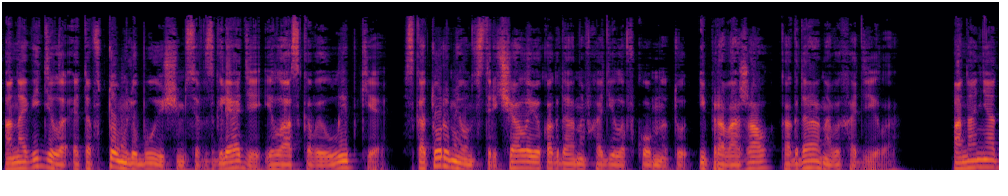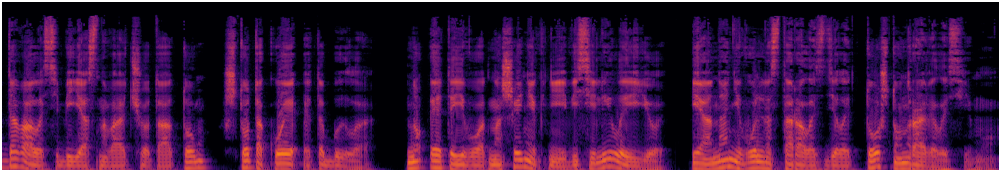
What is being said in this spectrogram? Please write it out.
Она видела это в том любующемся взгляде и ласковой улыбке, с которыми он встречал ее, когда она входила в комнату, и провожал, когда она выходила. Она не отдавала себе ясного отчета о том, что такое это было. Но это его отношение к ней веселило ее и она невольно старалась сделать то, что нравилось ему.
